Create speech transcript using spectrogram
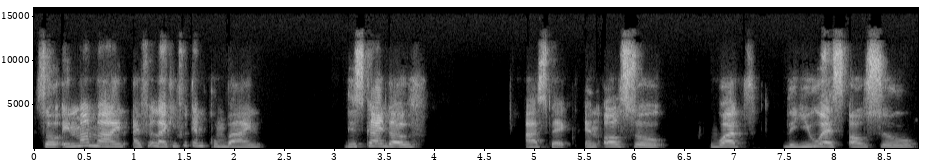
So in my mind, I feel like if we can combine this kind of aspect and also what the US also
